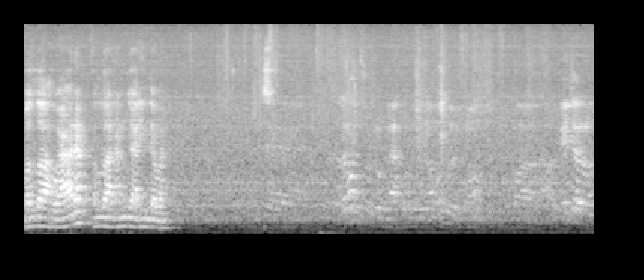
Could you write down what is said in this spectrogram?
வல்லாஹு ஆலம் அல்லாஹ் நன்கு அறிந்தவன் பேச்சாளர்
